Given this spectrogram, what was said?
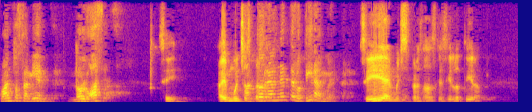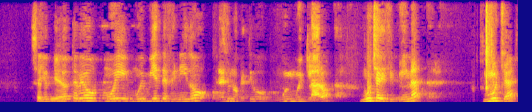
cuántos también no lo haces? Sí, hay muchas ¿Cuántos realmente lo tiran, güey? Sí, hay muchas personas que sí lo tiran. Yo, yo, te veo muy, muy bien definido, es un objetivo muy, muy claro, mucha disciplina, mucha,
